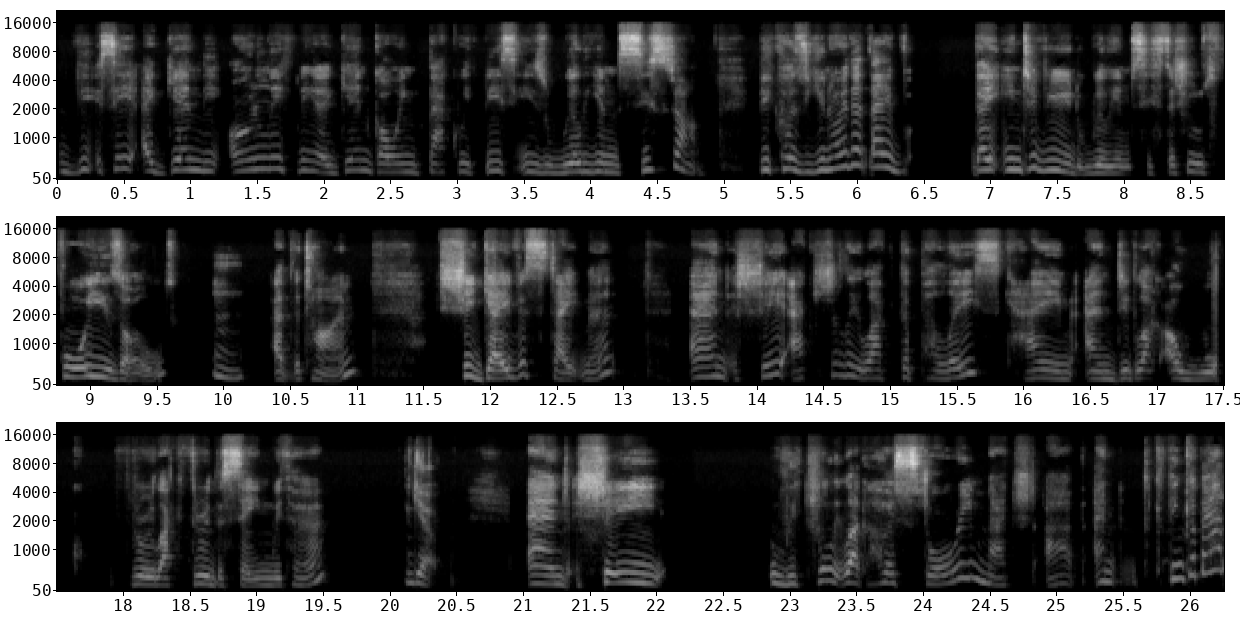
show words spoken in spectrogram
the, see, again, the only thing, again, going back with this is William's sister, because you know that they've they interviewed William's sister. She was four years old Mm. at the time. She gave a statement, and she actually, like, the police came and did like a walk through, like, through the scene with her, Yeah. and she literally like her story matched up and think about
